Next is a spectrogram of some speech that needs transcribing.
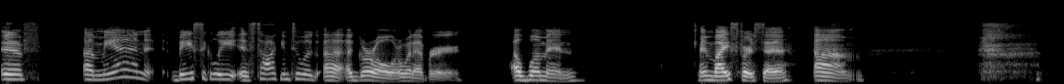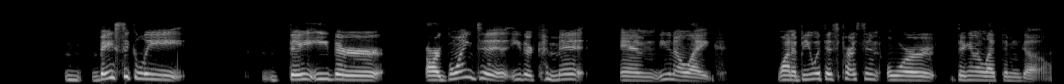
If a man basically is talking to a, a girl or whatever, a woman, and vice versa, um, basically, they either are going to either commit and, you know, like, want to be with this person or they're going to let them go.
